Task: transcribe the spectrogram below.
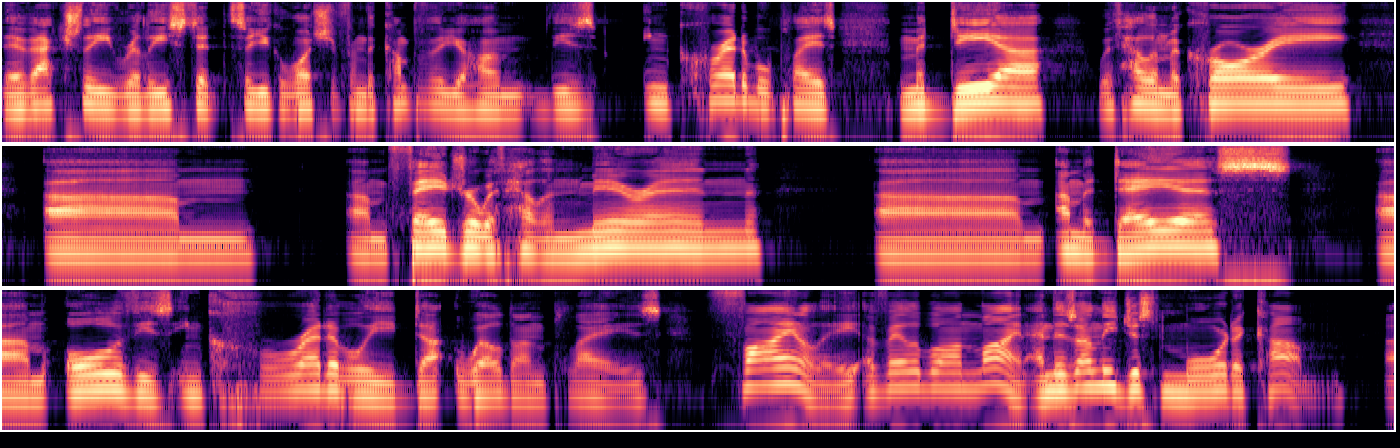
they've actually released it so you can watch it from the comfort of your home. These incredible plays, Medea with Helen McCrory, um, um, Phaedra with Helen Mirren, um, Amadeus. Um, all of these incredibly do- well done plays finally available online, and there's only just more to come. I,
